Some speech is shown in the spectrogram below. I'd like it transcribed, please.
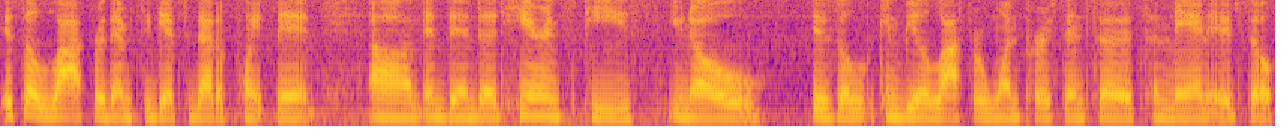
it's a lot for them to get to that appointment. Um, and then the adherence piece you know is a can be a lot for one person to to manage. So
